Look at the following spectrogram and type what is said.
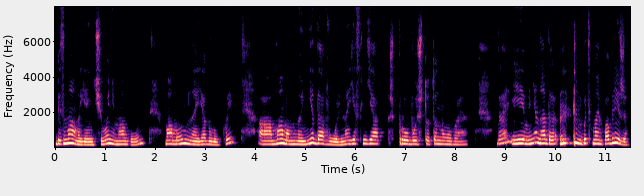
без мамы я ничего не могу, мама умная, я глупый, а мама мной недовольна, если я пробую что-то новое, да, и мне надо быть к маме поближе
